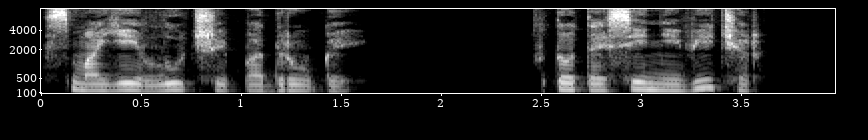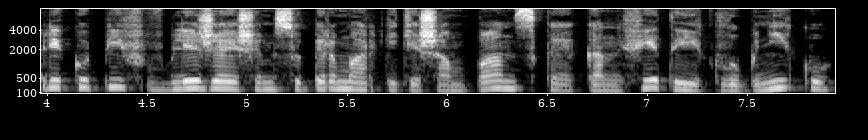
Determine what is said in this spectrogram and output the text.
с моей лучшей подругой. В тот осенний вечер, прикупив в ближайшем супермаркете шампанское, конфеты и клубнику,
